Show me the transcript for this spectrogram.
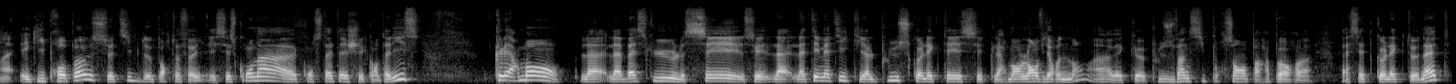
ouais. et qui proposent ce type de portefeuille. Et c'est ce qu'on a constaté chez Cantalis. Clairement, la, la bascule, c'est la, la, thématique qui a le plus collecté, c'est clairement l'environnement, hein, avec plus 26% par rapport à cette collecte nette.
